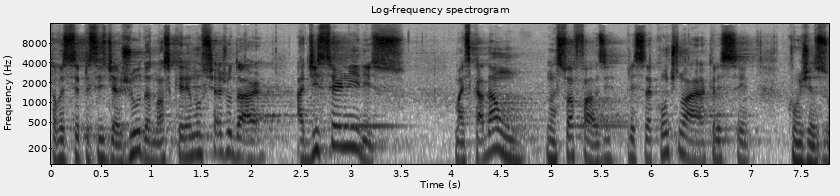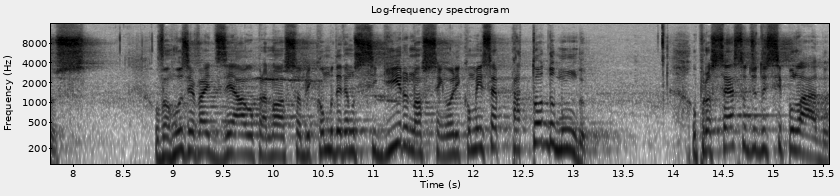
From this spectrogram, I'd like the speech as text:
Talvez você precise de ajuda, nós queremos te ajudar a discernir isso. Mas cada um, na sua fase, precisa continuar a crescer com Jesus. O Van Hooser vai dizer algo para nós sobre como devemos seguir o nosso Senhor e como isso é para todo mundo. O processo de discipulado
